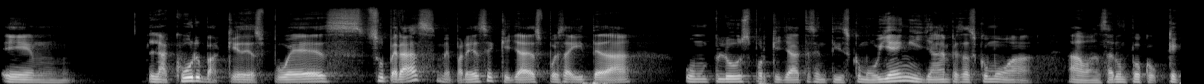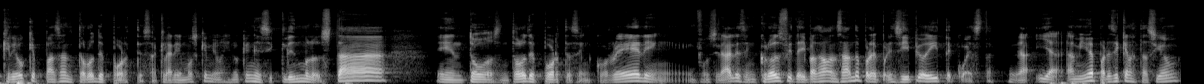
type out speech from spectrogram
eh, la curva que después superas, me parece que ya después ahí te da un plus porque ya te sentís como bien y ya empezás como a, avanzar un poco, que creo que pasa en todos los deportes. Aclaremos que me imagino que en el ciclismo lo está, en todos, en todos los deportes, en correr, en, funcionales, en CrossFit, ahí vas avanzando, pero al principio ahí te cuesta. Y a, mí me parece que natación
